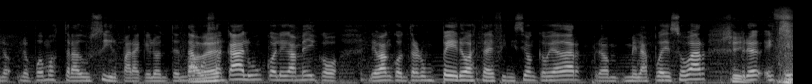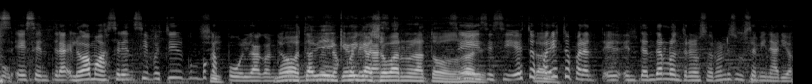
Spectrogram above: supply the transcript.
lo, lo podemos traducir para que lo entendamos acá. Algún colega médico le va a encontrar un pero a esta definición que voy a dar, pero me la puede sobar. Sí. Pero es, es- es entra- lo vamos a hacer en... Sí, pues estoy con pocas Sí. pulgas con No, con- está bien que venga a sobárnosla a todos. Sí, dale. sí, sí. Esto es, Dale. para, esto es para eh, entenderlo entre nosotros, no es un seminario.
